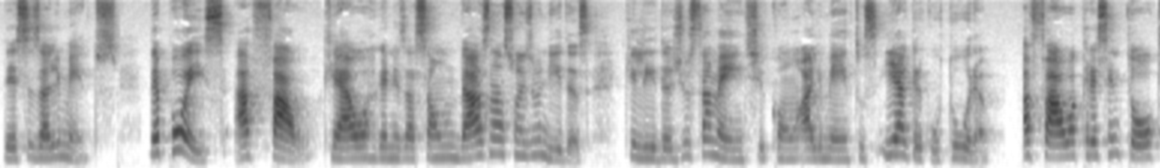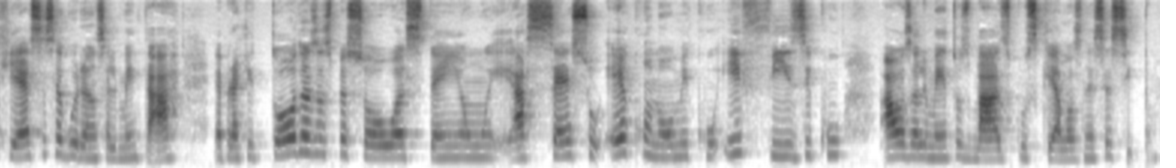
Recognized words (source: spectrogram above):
desses alimentos. Depois, a FAO, que é a Organização das Nações Unidas, que lida justamente com alimentos e agricultura, a FAO acrescentou que essa segurança alimentar é para que todas as pessoas tenham acesso econômico e físico aos alimentos básicos que elas necessitam.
